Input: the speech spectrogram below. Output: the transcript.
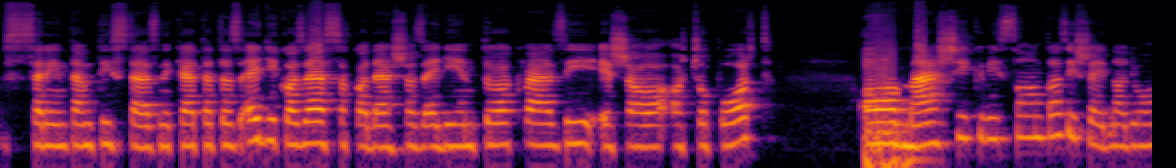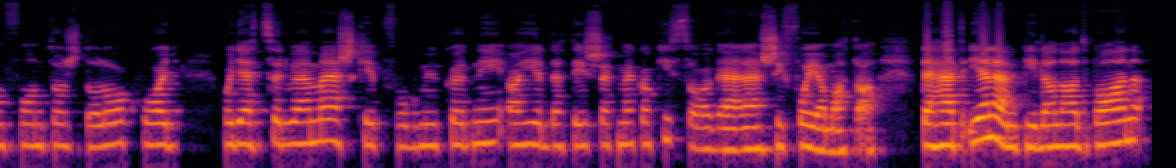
szerintem tisztázni kell. Tehát az egyik az elszakadás az egyéntől kvázi, és a, a csoport. A másik viszont az is egy nagyon fontos dolog, hogy hogy egyszerűen másképp fog működni a hirdetéseknek a kiszolgálási folyamata. Tehát jelen pillanatban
